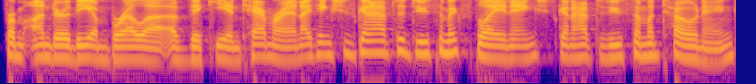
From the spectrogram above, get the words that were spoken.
from under the umbrella of Vicki and Tamra. And I think she's going to have to do some explaining. She's going to have to do some atoning.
